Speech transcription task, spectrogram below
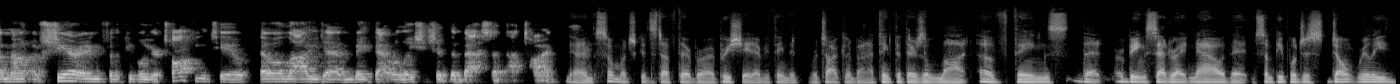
amount of sharing for the people you're talking to that will allow you to make that relationship the best at that time. Yeah, and so much good stuff there, bro. I appreciate everything that we're talking about. I think that there's a lot of things that are being said right now that some people just don't really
